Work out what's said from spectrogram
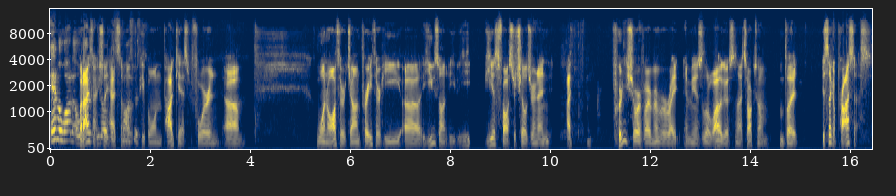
and a lot of, a but lot I've of, actually know, had some foster- other people on the podcast before, and um, one author, John Prather, he uh, he was on he, he he has foster children, and I'm pretty sure if I remember right, I mean it was a little while ago since I talked to him, but it's like a process.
